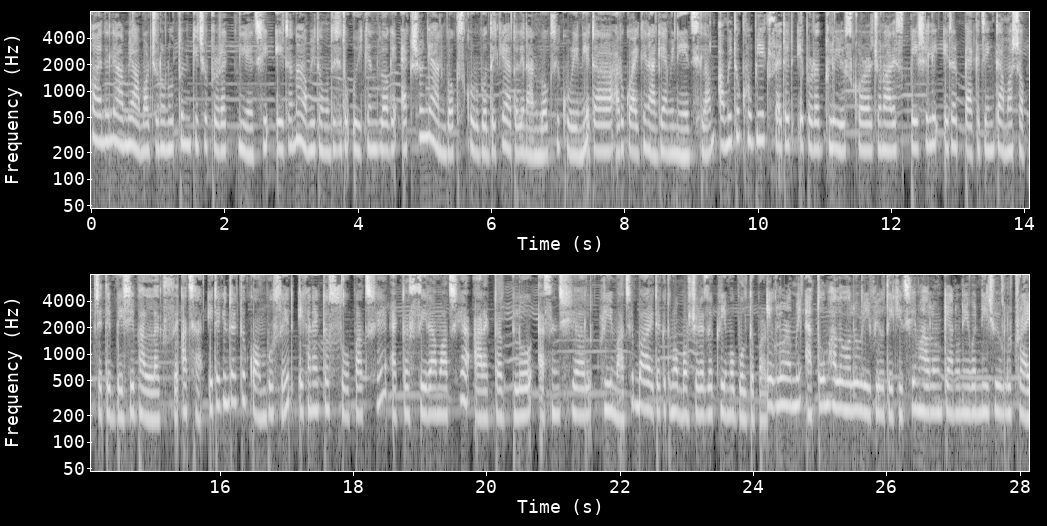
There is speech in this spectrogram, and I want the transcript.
ফাইনালি আমি আমার জন্য নতুন কিছু প্রোডাক্ট নিয়েছি, এটা না আমি তোমাদের সাথে উইকেন্ড ব্লগে একসঙ্গে আনবক্স করব, দেখে এতদিন আনবক্সই করিনি, এটা আরও কয়েকদিন আগে আমি নিয়েছিলাম। আমি তো খুবই এক্সাইটেড এই প্রোডাক্টগুলো ইউজ করার জন্য, আর স্পেশালি এটার প্যাকেজিংটা আমার সবচেয়ে বেশি ভালো লাগছে। আচ্ছা এটা কিন্তু একটা কম্বো সেট এখানে একটা সোপ আছে, একটা সিরাম আছে, আর একটা গ্লো এসেন্সিয়াল ক্রিম আছে, বা এটাকে তোমরা ময়শ্চারাইজার ক্রিমও বলতে পারো। এগুলোর আমি এত ভালো ভালো রিভিউ দেখেছি ভাবলাম কেন এবার নিজে এগুলো ট্রাই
